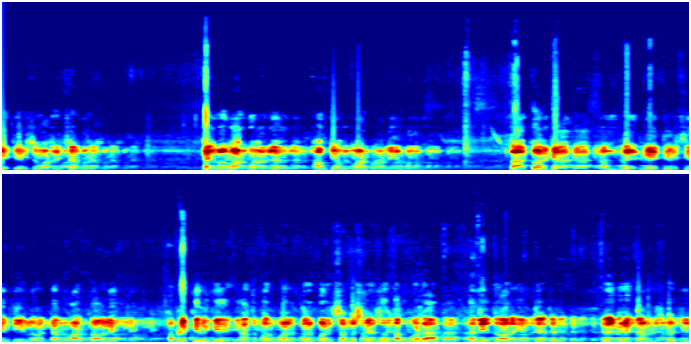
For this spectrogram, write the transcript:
ఏ టీమ్స్ వాటర్ ఇచ్చాము కానీ మనం వాడుకోవడం లేదు హాఫ్ టీమ్స్ వాడుకోవడం లేదు మనం నా కోరిక కంప్లీట్ ఏ నీళ్ళు కళ్ళు వాడుకోవాలి. అప్పుడే కిందికి అంత పోవాలి. పోలీస్ సమస్య లేదు. తప్పకుండా నీ ద్వారా ఏం చేస్తే ఇరవై ఎకరాలు తీసుకొచ్చి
